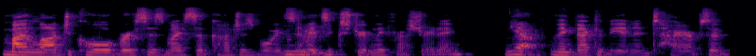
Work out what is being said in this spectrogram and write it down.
my logical versus my subconscious voice, and it's extremely frustrating. Yeah. I think that could be an entire episode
